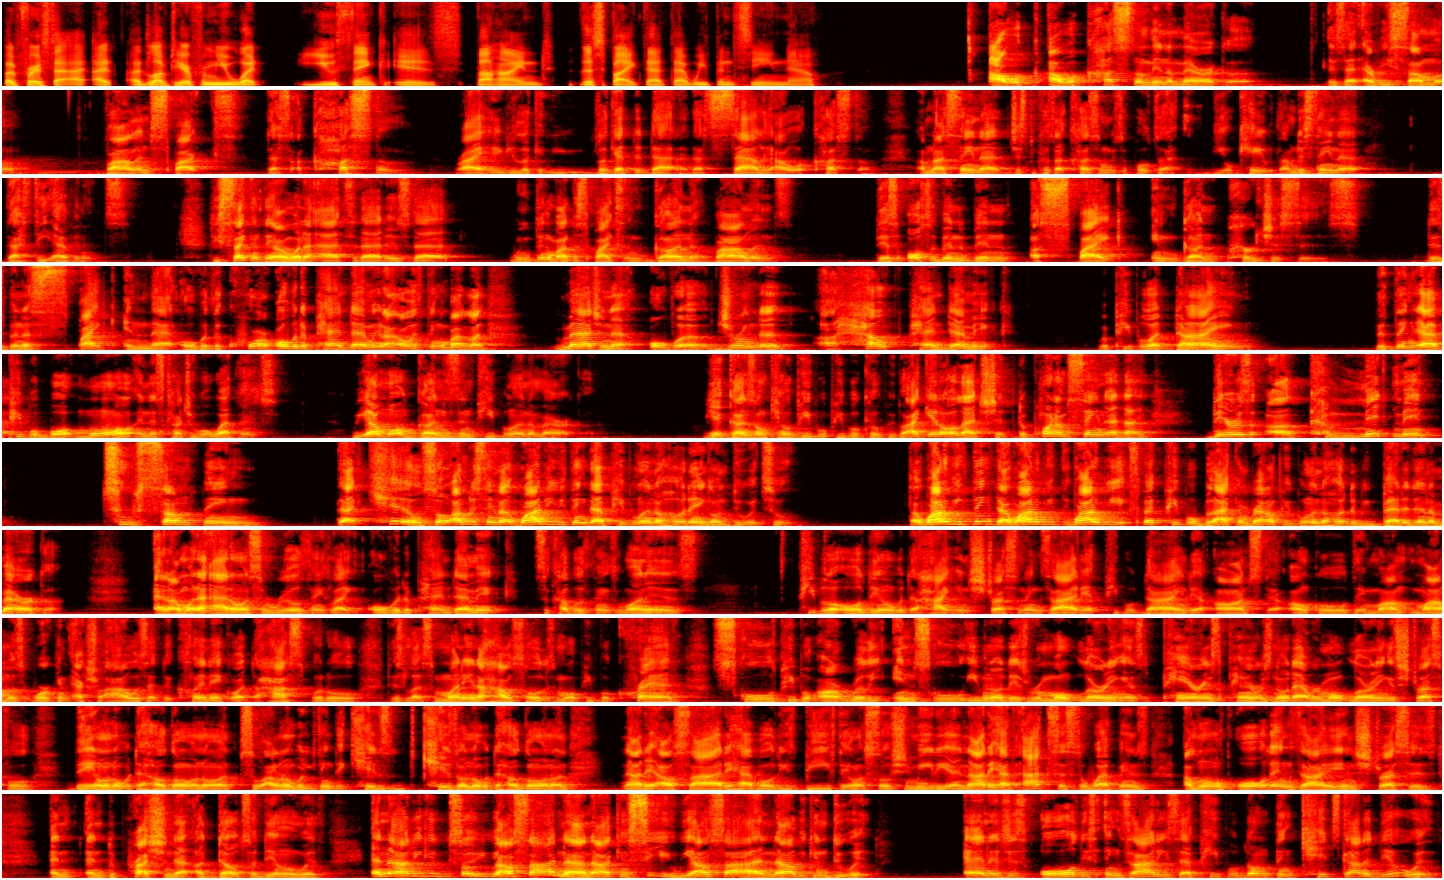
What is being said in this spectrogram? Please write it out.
But first, I, I, I'd love to hear from you what you think is behind the spike that that we've been seeing now. Our our custom in America is that every summer violence spikes. That's a custom right? If you look at you look at the data, that's sadly our custom. I'm not saying that just because our custom we're supposed to be okay with. I'm just saying that that's the evidence. The second thing I want to add to that is that when you think about the spikes in gun violence, there's also been been a spike in gun purchases. There's been a spike in that over the over the pandemic, and I always think about like imagine that over during the uh, health pandemic, where people are dying the thing that people bought more in this country were weapons. We got more guns than people in America. Yeah, guns don't kill people, people kill people. I get all that shit. The point I'm saying that like there is a commitment to something that kills. So I'm just saying, like, why do you think that people in the hood ain't gonna do it too? Like, why do we think that? Why do we why do we expect people, black and brown people in the hood, to be better than America? And I want to add on some real things. Like over the pandemic, it's a couple of things. One is people are all dealing with the heightened stress and anxiety of people dying, their aunts, their uncles, their mom, mamas working extra hours at the clinic or at the hospital. There's less money in the household. There's more people cramped. Schools, people aren't really in school, even though there's remote learning. As parents, parents know that remote learning is stressful. They don't know what the hell going on. So I don't know what you think the kids, kids don't know what the hell going on. Now they're outside, they have all these beef, they're on social media, and now they have access to weapons along with all the anxiety and stresses and, and depression that adults are dealing with and now you can, so you outside now. Now I can see you. We outside. Now we can do it. And it's just all these anxieties that people don't think kids got to deal with.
